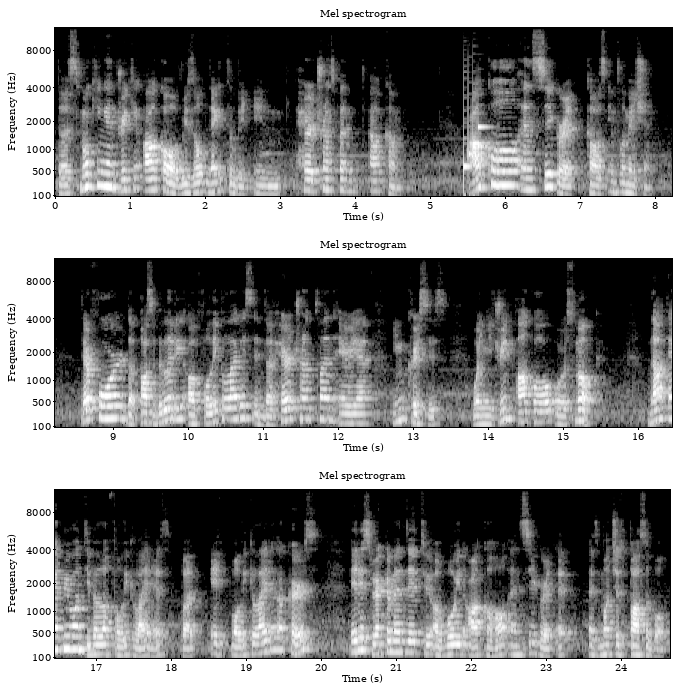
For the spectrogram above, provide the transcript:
Does smoking and drinking alcohol result negatively in hair transplant outcome? Alcohol and cigarette cause inflammation. Therefore, the possibility of folliculitis in the hair transplant area increases when you drink alcohol or smoke. Not everyone develops folliculitis, but if folliculitis occurs, it is recommended to avoid alcohol and cigarette as much as possible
